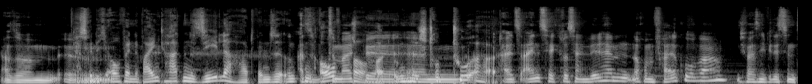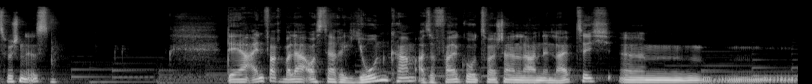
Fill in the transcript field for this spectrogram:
Also ähm, das finde ich auch, wenn eine Weinkarte eine Seele hat, wenn sie irgendeinen also Aufbau Beispiel, hat, irgendeine ähm, Struktur hat. Als eins Herr Christian Wilhelm noch im Falco war, ich weiß nicht, wie das inzwischen ist, der einfach, weil er aus der Region kam, also Falco, zwei Sterne in Leipzig, ähm,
